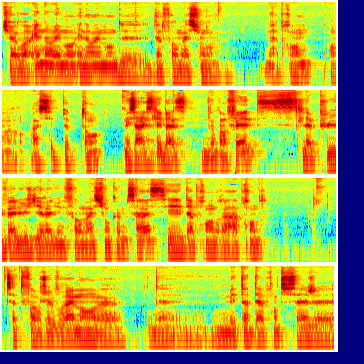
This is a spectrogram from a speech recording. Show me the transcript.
Tu vas avoir énormément, énormément d'informations à apprendre en assez peu de temps, mais ça reste les bases. Donc en fait, la plus-value, je dirais, d'une formation comme ça, c'est d'apprendre à apprendre. Ça te forge vraiment euh, une une méthode d'apprentissage. Euh,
